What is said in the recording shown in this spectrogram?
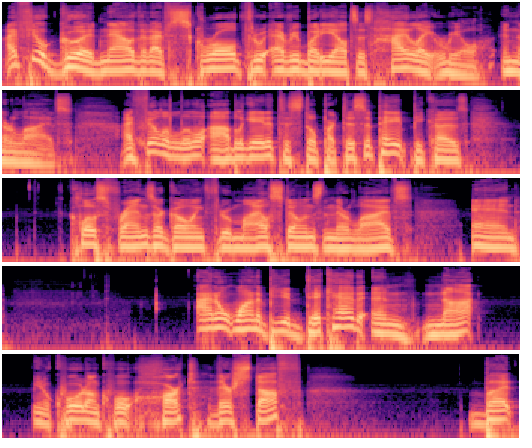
I feel good now that I've scrolled through everybody else's highlight reel in their lives. I feel a little obligated to still participate because close friends are going through milestones in their lives. And I don't want to be a dickhead and not, you know, quote unquote, heart their stuff. But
